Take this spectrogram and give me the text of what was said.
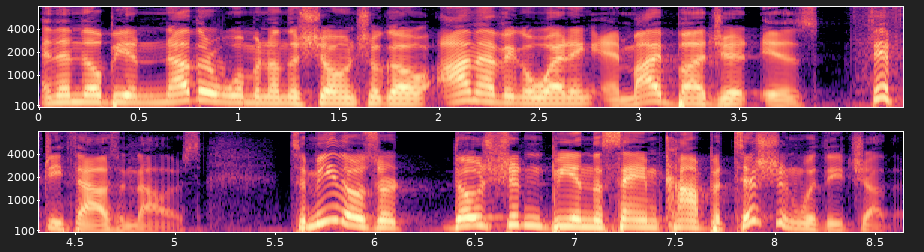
And then there'll be another woman on the show and she'll go, "I'm having a wedding and my budget is fifty thousand dollars." To me, those are those shouldn't be in the same competition with each other.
